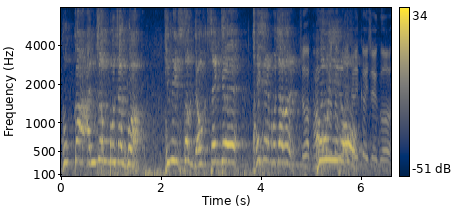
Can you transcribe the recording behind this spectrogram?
국가 안전 보장과 김일성 영세교의 체제 보장을 제가 방송을 고의로 그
